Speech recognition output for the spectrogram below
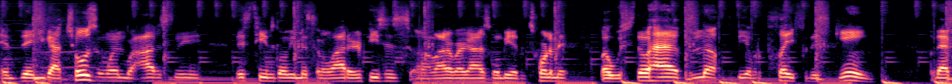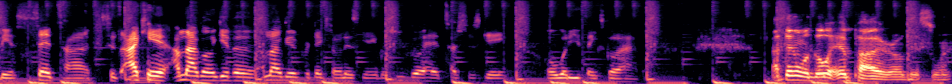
and then you got chosen one where obviously this team's going to be missing a lot of their pieces. Uh, a lot of our guys going to be at the tournament, but we still have enough to be able to play for this game. With that being said, Todd, since I can't, I'm not going to give a, I'm not giving a prediction on this game, but you go ahead and touch this game. Or what do you think is going to happen? I think I'm gonna go with Empire on this one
